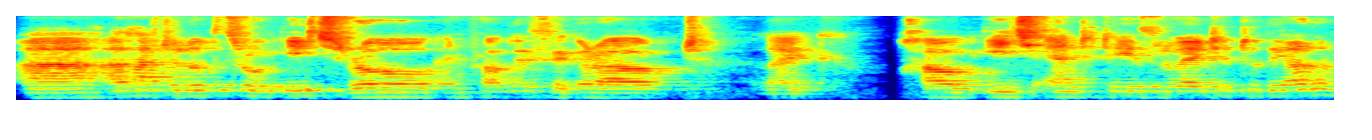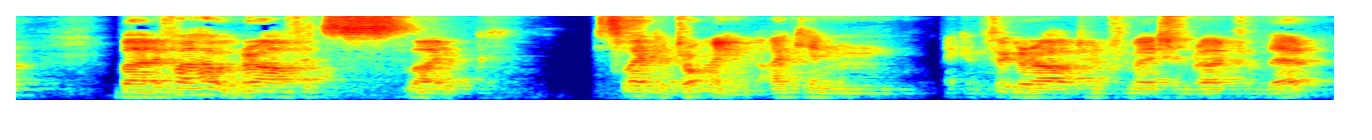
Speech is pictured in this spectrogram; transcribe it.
uh, I'll have to look through each row and probably figure out like how each entity is related to the other. But if I have a graph, it's like it's like a drawing. I can I can figure out information right from there.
